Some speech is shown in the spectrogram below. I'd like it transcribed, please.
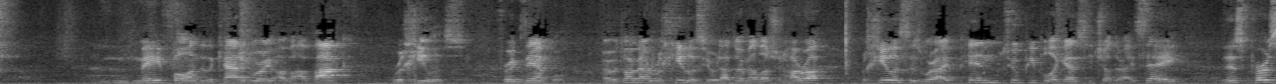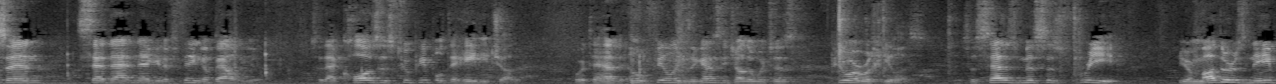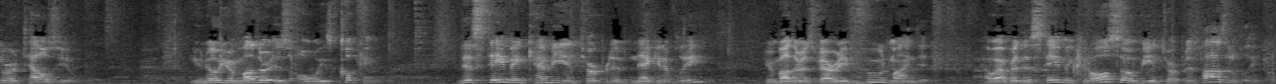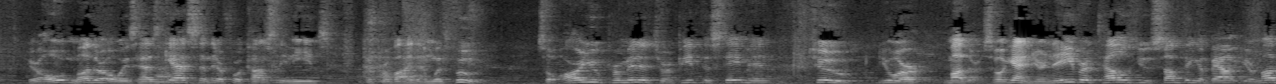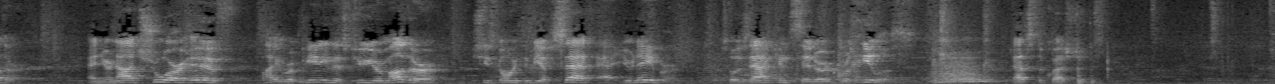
may fall under the category of avak rechilas. For example, uh, we're talking about rechilas here. We're not talking about lashon hara. Rechilas is where I pin two people against each other. I say, this person said that negative thing about you. So that causes two people to hate each other or to have ill feelings against each other, which is pure rechilas. So says Mrs. Freed, your mother's neighbor tells you, you know your mother is always cooking. This statement can be interpreted negatively. Your mother is very food minded. However, this statement can also be interpreted positively. Your old mother always has guests and therefore constantly needs to provide them with food. So, are you permitted to repeat this statement to your mother? So, again, your neighbor tells you something about your mother, and you're not sure if by repeating this to your mother, she's going to be upset at your neighbor. So is that considered rechilas? That's the question.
